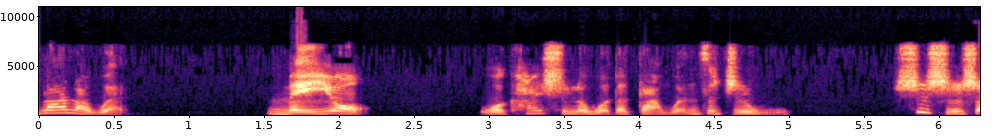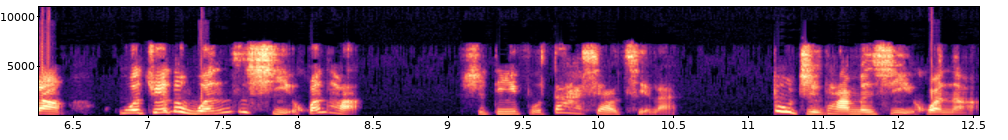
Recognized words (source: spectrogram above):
拉拉问。没用。我开始了我的赶蚊子之舞。事实上，我觉得蚊子喜欢它。史蒂夫大笑起来。不止他们喜欢呢。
